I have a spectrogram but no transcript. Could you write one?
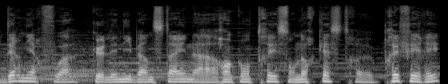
Dernière fois que Lenny Bernstein a rencontré son orchestre préféré,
